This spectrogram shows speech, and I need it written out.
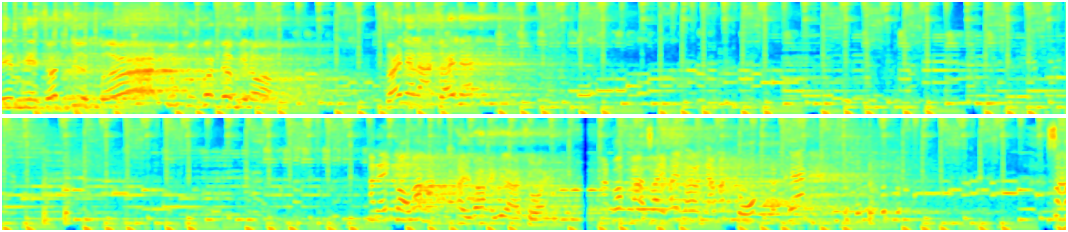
เต้นเหตุสดชื่นเบิดทุกทุกคนเด้อพี่น้องสอยในหลานสอยใน อะไรก่อนว่าหันให้ว่าให้เวลาสอยหันว่ากาใส่ไม่ทันยามันตกมันแพงใส่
